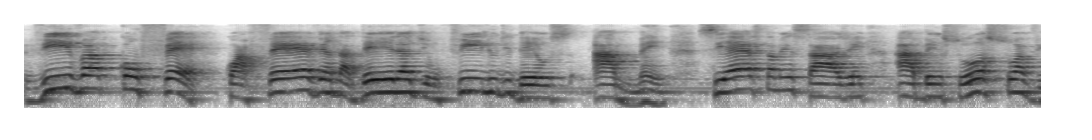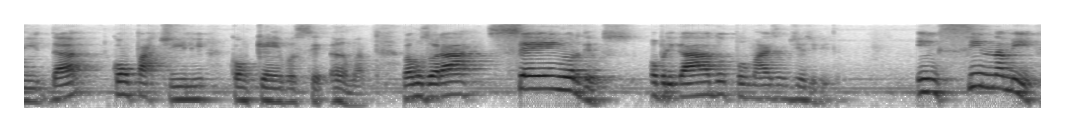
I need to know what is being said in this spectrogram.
viva com fé, com a fé verdadeira de um filho de Deus Amém. Se esta mensagem abençoou sua vida, compartilhe com quem você ama. Vamos orar. Senhor Deus, obrigado por mais um dia de vida. Ensina-me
